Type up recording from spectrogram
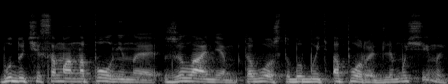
будучи сама наполненная желанием того, чтобы быть опорой для мужчины,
